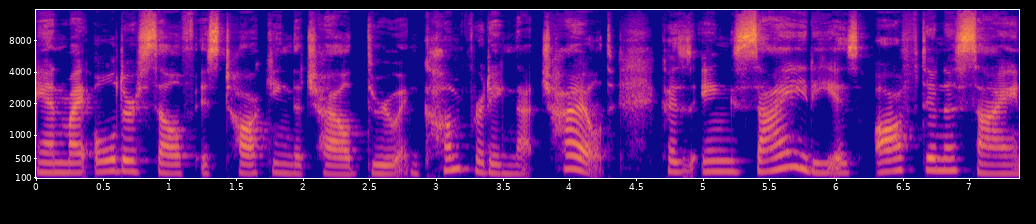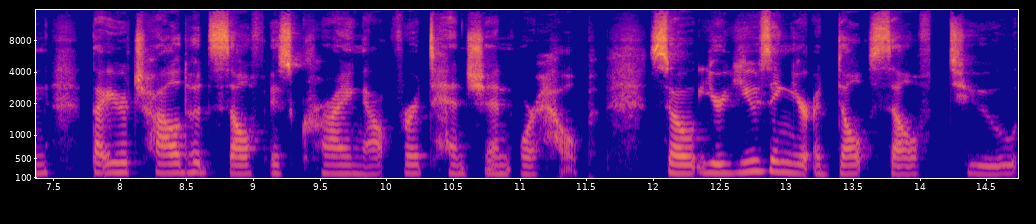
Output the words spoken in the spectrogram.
And my older self is talking the child through and comforting that child. Because anxiety is often a sign that your childhood self is crying out for attention or help. So you're using your adult self to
